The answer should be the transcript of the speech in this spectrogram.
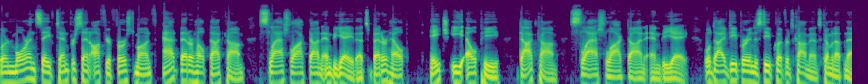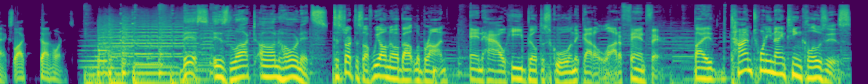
Learn more and save 10% off your first month at betterhelp.com slash locked on NBA. That's betterhelp, H-E-L-P dot com slash locked on NBA. We'll dive deeper into Steve Clifford's comments coming up next. Locked on Hornets. This is Locked On Hornets. To start this off, we all know about LeBron and how he built a school and it got a lot of fanfare. By the time 2019 closes,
